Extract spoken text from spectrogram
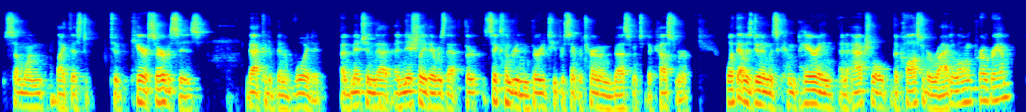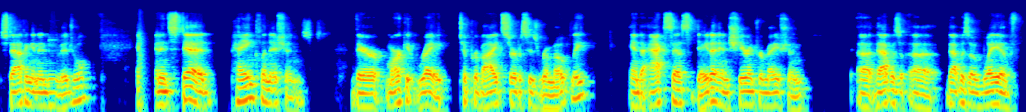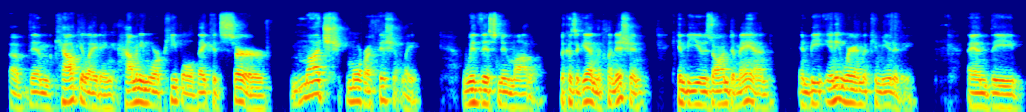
someone like this to to care services, that could have been avoided. I'd mentioned that initially there was that 632% return on investment to the customer. What that was doing was comparing an actual, the cost of a ride along program, staffing an individual, and instead paying clinicians their market rate to provide services remotely and to access data and share information. Uh, that was uh, that was a way of of them calculating how many more people they could serve much more efficiently with this new model. Because again, the clinician can be used on demand and be anywhere in the community. And the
